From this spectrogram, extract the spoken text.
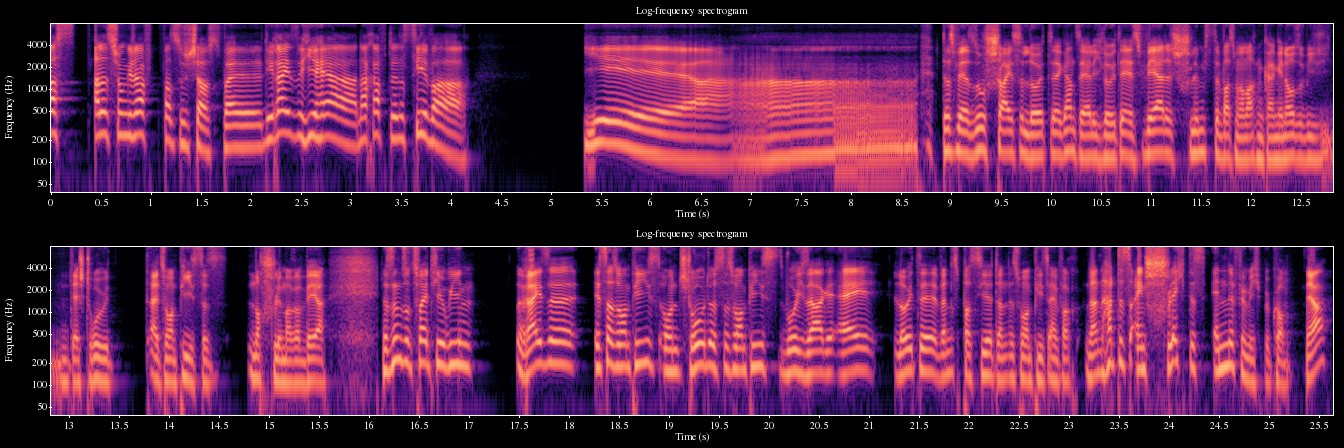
hast alles schon geschafft, was du schaffst, weil die Reise hierher nach Raftel das Ziel war. Yeah. Das wäre so scheiße, Leute. Ganz ehrlich, Leute. Es wäre das Schlimmste, was man machen kann. Genauso wie der Stroh als One Piece. Das noch schlimmere wäre. Das sind so zwei Theorien. Reise ist das One Piece und Stroh ist das One Piece, wo ich sage, ey, Leute, wenn das passiert, dann ist One Piece einfach. Dann hat es ein schlechtes Ende für mich bekommen. Ja?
